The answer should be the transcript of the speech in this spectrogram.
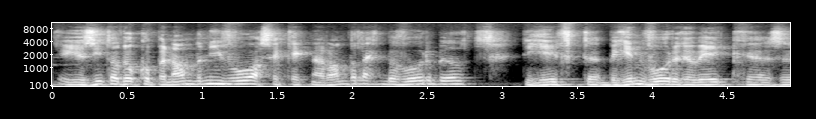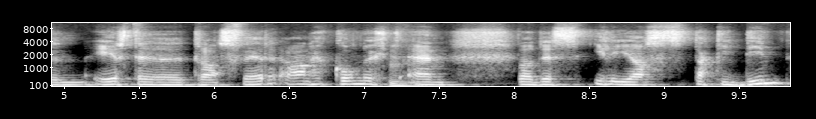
je ziet dat ook op een ander niveau. Als je kijkt naar Anderlecht bijvoorbeeld. Die heeft eh, begin vorige week zijn eerste transfer aangekondigd. Mhm. En dat is Ilias Takidin.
